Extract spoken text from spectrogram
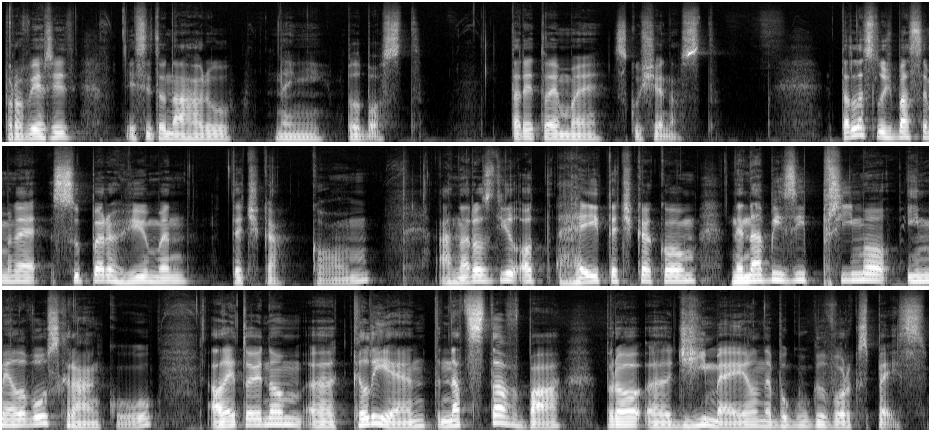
prověřit, jestli to náhodou není blbost. Tady to je moje zkušenost. Tahle služba se jmenuje superhuman.com a na rozdíl od hey.com nenabízí přímo e-mailovou schránku, ale je to jenom eh, klient, nadstavba pro eh, Gmail nebo Google Workspace.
